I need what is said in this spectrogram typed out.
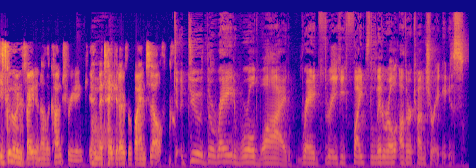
He's going to invade another country and, and then take it over by himself. D- dude, the Raid worldwide, Raid 3, he fights literal other countries.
